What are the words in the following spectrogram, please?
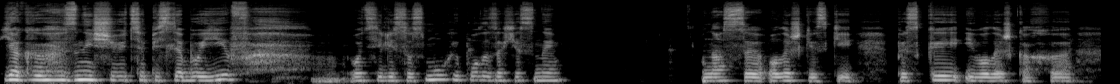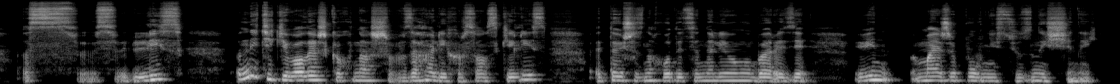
як е, знищуються після боїв е, оці лісосмуги полезахисні. У нас е, Олешківські піски і в Олешках е, ліс. Не тільки в Олешках, наш взагалі Херсонський ліс, е, той, що знаходиться на лівому березі, він майже повністю знищений.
